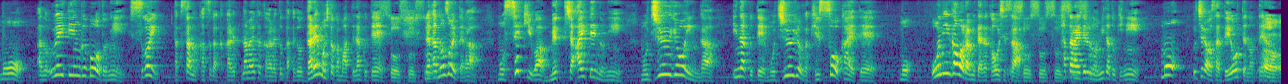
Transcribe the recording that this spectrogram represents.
もうあのウェイティングボードにすごいたくさんの数が書かれ名前が書かれとったけど誰も人が待ってなくてそうそうそう。中覗いたらもう席はめっちゃ空いてんのにもう従業員がいなくてもう従業員が血相を変えてもう鬼瓦みたいな顔してさ働いてるのを見た時にもううちらはさ出ようってなったやん、うんう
